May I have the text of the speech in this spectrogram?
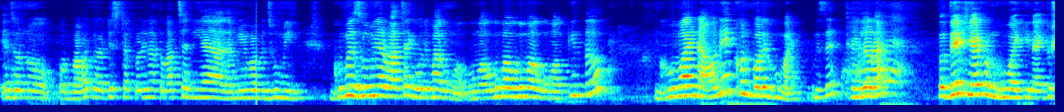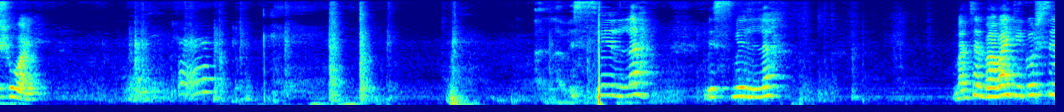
এজন্য ওর বাবাকে ডিস্টার্ব করি না। তো বাচ্চা নিয়ে আমি এভাবে ঝুমি। ঘুমে ঝুমি আর বাচ্চাকে বলি, মা, ঘুমাও ঘুমাও ঘুমাও ঘুমাও ঘুমাও। কিন্তু ঘুমায় না, অনেকক্ষণ পরে ঘুমায়, বুঝলে? ঠেলারা তো দেখি এখন ঘুমাই কিনা, একটু শোয়াই বিসমিল্লাহ। বাচ্চার বাবাই কি করছে?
